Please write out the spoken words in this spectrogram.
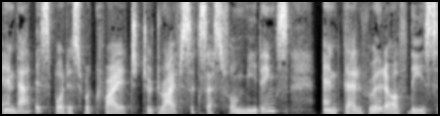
And that is what is required to drive successful meetings and get rid of these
